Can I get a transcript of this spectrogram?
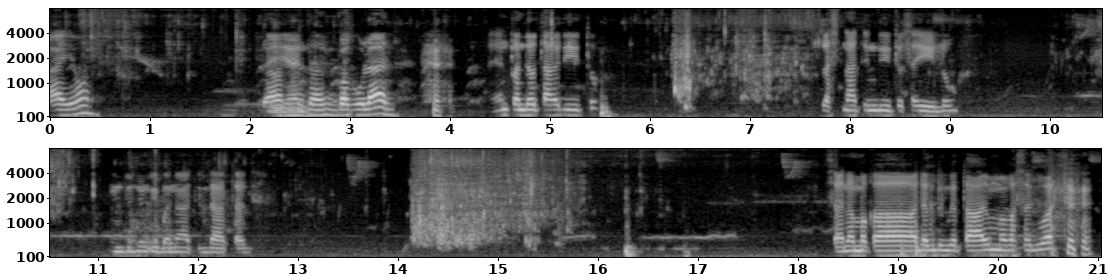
Ayun. Dami Ayan. na daming bagulan. Ayan, pandaw tayo dito. Plus natin dito sa ilog. Nandun yung iba natin latag. Sana makadagdag na tayo mga kasagwan.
